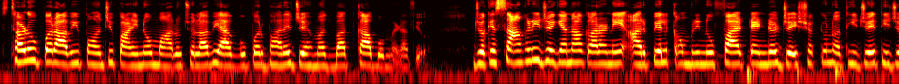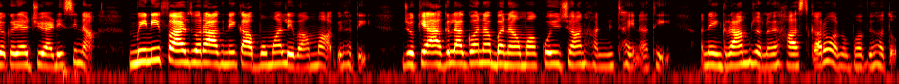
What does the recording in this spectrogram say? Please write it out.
સ્થળ ઉપર આવી પહોંચી પાણીનો મારો ચલાવી આગ ઉપર ભારે જહેમત બાદ કાબુ મેળવ્યો. જોકે સાંકડી જગ્યાના કારણે આરપીએલ કંપનીનું ફાયર ટેન્ડર જઈ શક્યું નથી જેથી ઝઘડિયા જીઆઈડીસીના મિની ફાયર દ્વારા આગને કાબૂમાં લેવામાં આવી હતી. જોકે આગ લાગવાના બનાવમાં કોઈ જાનહાનિ થઈ નથી અને ગ્રામજનોએ હાશકારો અનુભવ્યો હતો.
